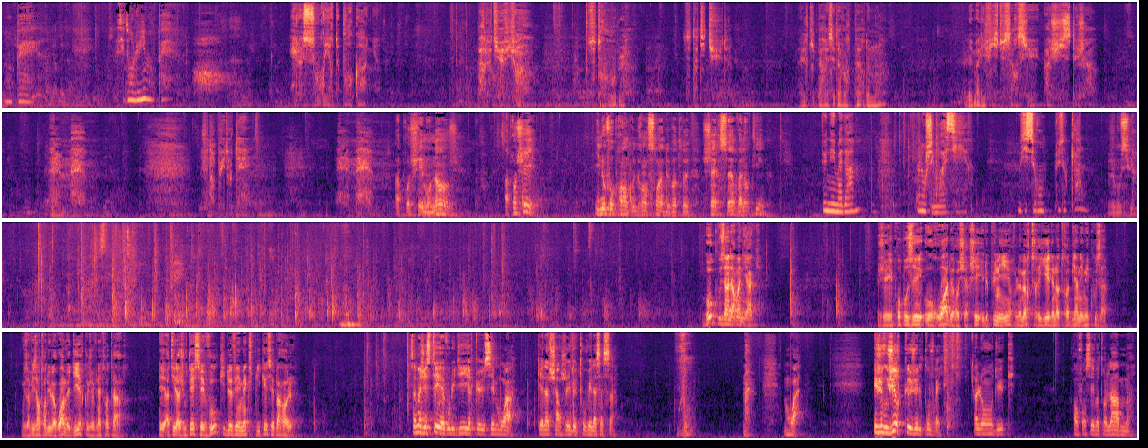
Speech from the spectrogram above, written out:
Mon père. C'est donc lui, mon père. Sourire de Bourgogne. Par le Dieu vivant, ce trouble, cette attitude, elle qui paraissait avoir peur de moi, les maléfices du sorcier agissent déjà. Elle m'aime. Je n'en puis douter. Elle m'aime. Approchez, mon ange. Approchez. Il nous faut prendre grand soin de votre chère sœur Valentine. Venez, madame. Allons chez moi, sire. Nous y serons plus au calme. Je vous suis. Beau cousin d'Armagnac, j'ai proposé au roi de rechercher et de punir le meurtrier de notre bien-aimé cousin. Vous avez entendu le roi me dire que je venais trop tard. Et a-t-il ajouté, c'est vous qui devez m'expliquer ces paroles. Sa Majesté a voulu dire que c'est moi qu'elle a chargé de trouver l'assassin. Vous? Moi. Et je vous jure que je le trouverai. Allons, duc. Enfoncez votre lame.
